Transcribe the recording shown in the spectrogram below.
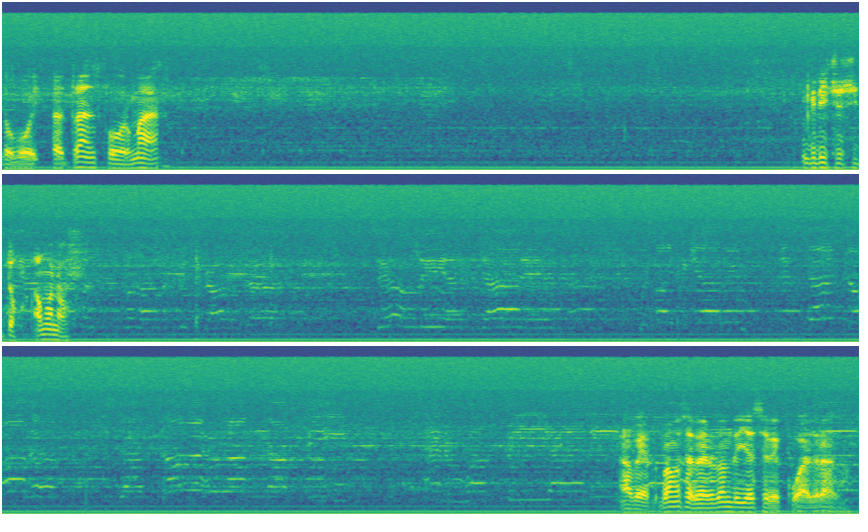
lo voy a transformar grisecito vámonos A ver, vamos a ver dónde ya se ve cuadrado.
